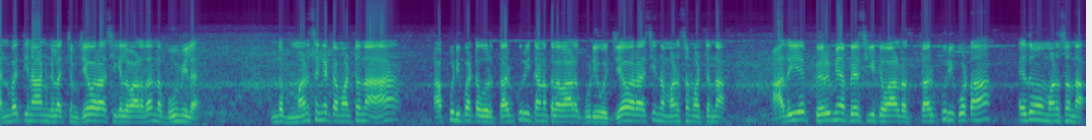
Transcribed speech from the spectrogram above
எண்பத்தி நான்கு லட்சம் ஜீவராசிகள் வாழதான் இந்த பூமியில். இந்த மனுஷங்கிட்ட மட்டும்தான் அப்படிப்பட்ட ஒரு தற்குறித்தனத்தில் வாழக்கூடிய ஒரு ஜீவராசி இந்த மனுஷன் மட்டும்தான். அதையே பெருமையாக பேசிக்கிட்டு வாழ்கிற தற்குறி கூட்டம் எதுவும் மனுஷன்தான்.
